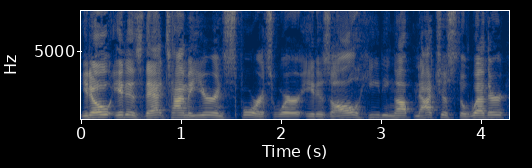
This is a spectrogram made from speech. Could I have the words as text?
You know, it is that time of year in sports where it is all heating up, not just the weather,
